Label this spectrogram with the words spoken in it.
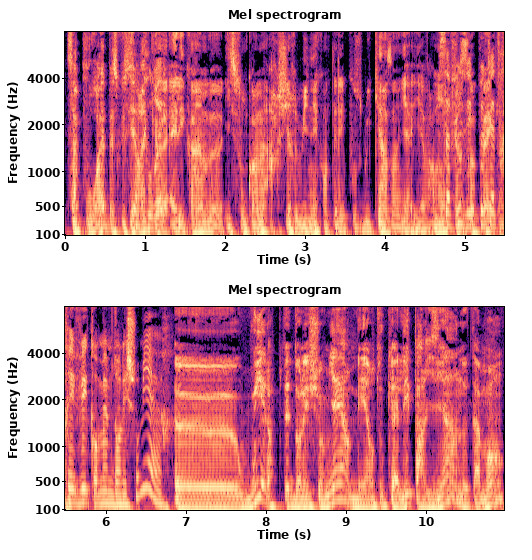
Ça pourrait parce que c'est vrai qu'elle est quand même euh, ils sont quand même archi ruinés quand elle épouse Louis XV hein. il y, a, il y a vraiment Ça faisait peut-être hein. rêver quand même dans les chaumières. Euh, oui, alors peut-être dans les chaumières, mais en tout cas les Parisiens, notamment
